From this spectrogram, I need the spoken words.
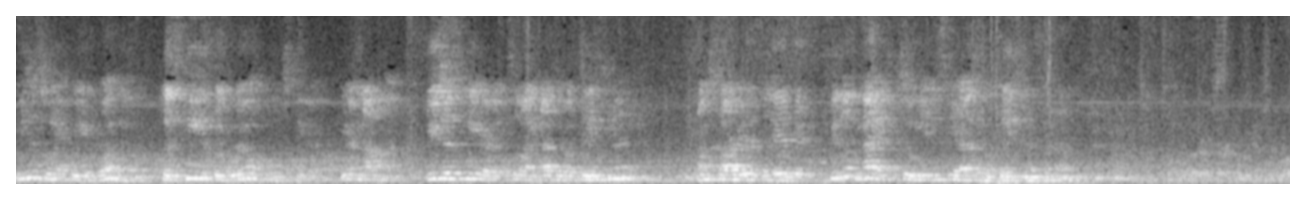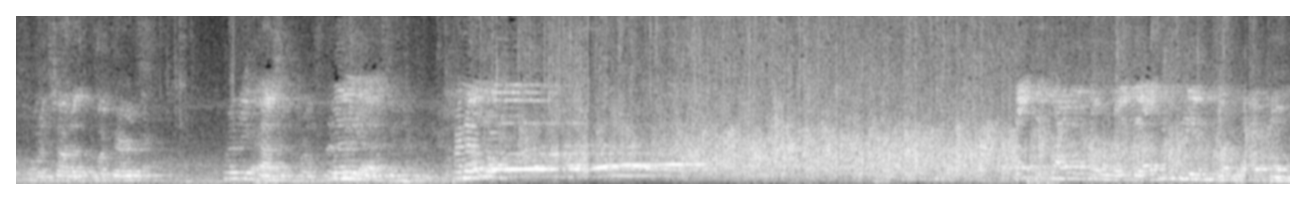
We just waiting for your brother. Because he's the real host here. You're not. You're just here to like as a replacement. I'm sorry to say. You look nice too. You're just here as a replacement for him. I want to shout out to my parents. Where they Passion at? from Where they at? That's the comic cover right there. I can see it in the bottom.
